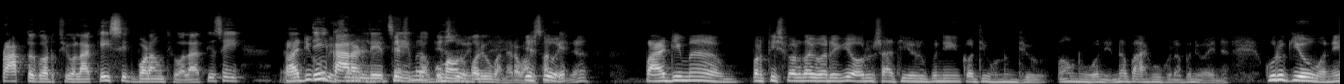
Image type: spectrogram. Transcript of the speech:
प्राप्त गर्थ्यो होला केही सिट बढाउँथ्यो होला त्यो चाहिँ त्यही कारणले चाहिँ गुमाउनु। पर्यो भनेर पार्टीमा प्रतिस्पर्धा गरेकै अरू साथीहरू पनि कति हुनुहुन्थ्यो पाउनुभयो नि नपाएको कुरा पनि होइन। कुरो के हो भने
